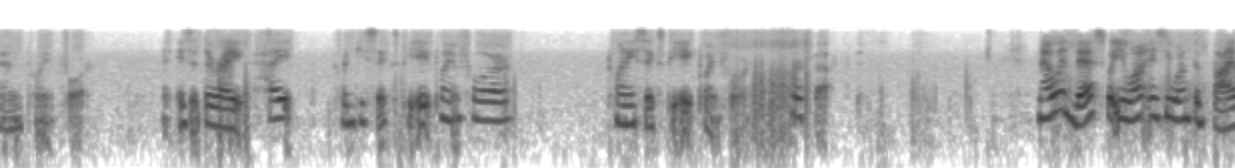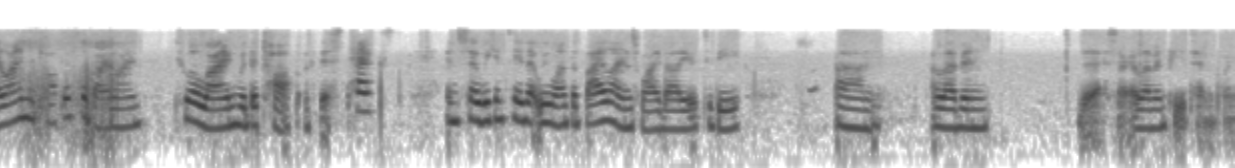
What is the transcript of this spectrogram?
10.4. Is it the right height? 26 p 8.4. 26 p 8.4. Perfect. Now with this, what you want is you want the byline, the top of the byline, to align with the top of this text. And so we can say that we want the byline's y value to be um, 11, sorry, 11p 10.4.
